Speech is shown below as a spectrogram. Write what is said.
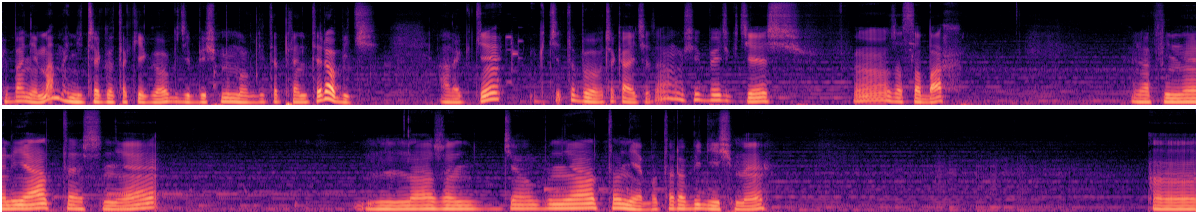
Chyba nie mamy niczego takiego, gdzie byśmy mogli te pręty robić. Ale gdzie? Gdzie to było? Czekajcie, to musi być gdzieś w zasobach. Rafineria też nie. Narzędziownia to nie, bo to robiliśmy. O,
